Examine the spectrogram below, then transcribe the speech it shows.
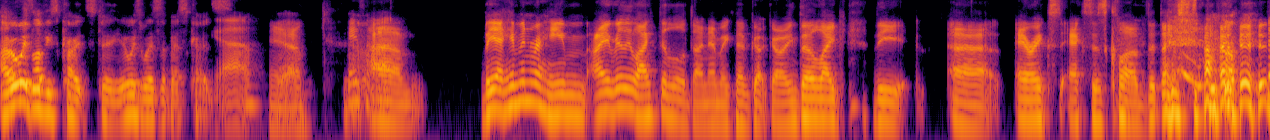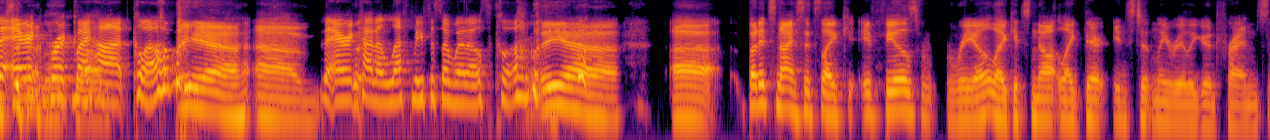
I always love his coats too. He always wears the best coats. Yeah. Yeah. He's Yeah. hot. Um, but yeah, him and Raheem, I really like the little dynamic they've got going. The like the uh Eric's exes club that they've started. The Eric Oh broke my God. heart club. yeah. Um The Eric kind of left me for someone else club. yeah. Uh but it's nice. It's like it feels real. Like it's not like they're instantly really good friends.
